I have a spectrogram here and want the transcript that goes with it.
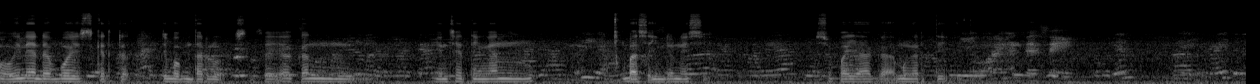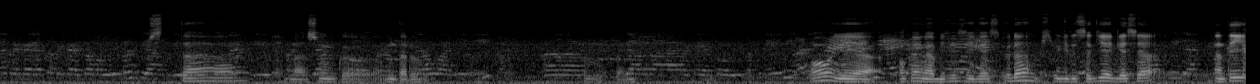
oh ini ada voice kita coba bentar dulu. Saya akan bikin settingan bahasa Indonesia supaya agak mengerti. Gitu. start. Langsung ke bentar dulu. Oh iya yeah. oke okay, nggak bisa sih guys. Udah begitu saja ya guys ya. Nanti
